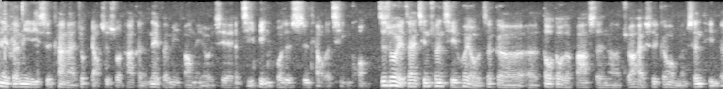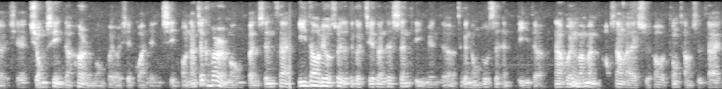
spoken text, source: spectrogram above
内分泌医师看来，就表示说他可能内分泌方面有一些疾病或是失调的情况。之所以在青春期会有这个呃痘痘的发生呢，主要还是跟我们身体的一些雄性的荷尔蒙会有一些关联性哦。那这个荷尔蒙本身在一到六岁的这个阶段，在身体里面的这个浓度是很低的，那会慢慢跑上来的时候，通常是在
